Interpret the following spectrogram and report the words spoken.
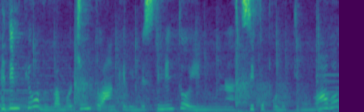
Ed in più avevamo aggiunto anche l'investimento in un sito produttivo nuovo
